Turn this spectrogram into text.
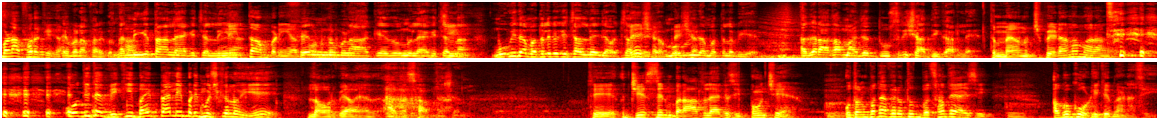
ਬੜਾ ਫ਼ਰਕ ਹੈਗਾ। ਇਹ ਬੜਾ ਫ਼ਰਕ ਹੁੰਦਾ। ਨੀਅਤਾਂ ਲੈ ਕੇ ਚੱਲਣੀਆਂ। ਨੀਅਤਾਂ ਬੜੀਆਂ ਫਿਲਮ ਨੂੰ ਬਣਾ ਕੇ ਉਹਨੂੰ ਲੈ ਕੇ ਚੱਲਣਾ। ਮੂਵੀ ਦਾ ਮਤਲਬ ਹੈ ਕਿ ਚੱਲਦੇ ਜਾਓ ਚੱਲਦੇ ਜਾਓ। ਮੂਵੀ। ਦਾ ਮਤਲਬ ਹੀ ਹੈ। ਅਗਰ ਆਗਾ ਮਾਜਦ ਦੂਸਰੀ ਸ਼ਾਦੀ ਕਰ ਲੈ। ਤੇ ਮੈਂ ਉਹਨੂੰ ਚਪੇੜਾ ਨਾ ਮਾਰਾਂਗਾ। ਉਹਦੀ ਤੇ ਵਿਕੀ ਬਾਈ ਪਹਿਲੀ ਬੜੀ ਮੁਸ਼ਕਲ ਹੋਈ ਏ। ਲਾਹੌਰ ਵਿਆਹ ਹੋਇਆ ਆਗਾ ਸਾਹਿਬ ਦਾ ਤੇ ਜਿਸ ਦਿਨ ਬਰਾਤ ਲੈ ਕੇ ਅਸੀਂ ਪਹੁੰਚੇ ਆ ਉਹ ਤੁਹਾਨੂੰ ਪਤਾ ਫਿਰ ਉੱਥੋਂ ਬੱਸਾਂ ਤੇ ਆਏ ਸੀ। ਅੱਗੋਂ ਘੋੜੀ ਤੇ ਬਹਿਣਾ ਸੀ।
